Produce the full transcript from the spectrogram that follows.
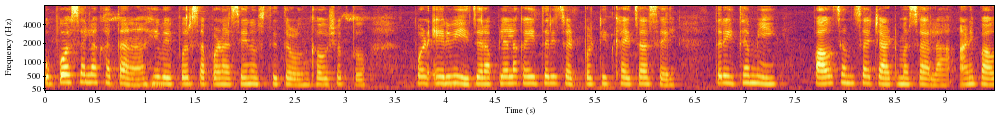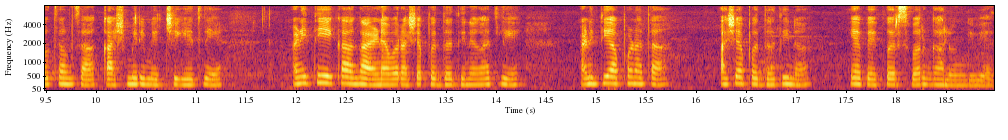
उपवासाला खाताना हे वेफर्स आपण असे नुसते तळून खाऊ शकतो. पण एरवी जर आपल्याला काहीतरी चटपटीत खायचं असेल तर इथं मी पाव चमचा चाट मसाला आणि पाव चमचा काश्मीरी मिरची घेतली आहे आणि ती एका गाळण्यावर अशा पद्धतीनं घातली आहे आणि ती आपण आता अशा पद्धतीनं या वेफर्सवर घालून घेऊयात.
